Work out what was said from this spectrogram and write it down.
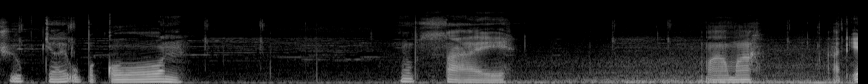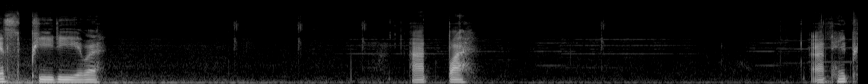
ชุบย้ายอุปกรณ์งบใส่ มา มา อัด SPD ไป อัดไป อัด HP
